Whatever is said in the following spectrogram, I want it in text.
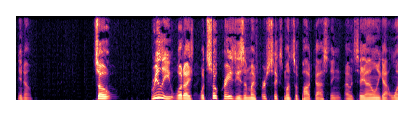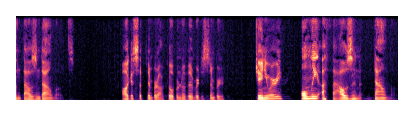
you know. So, really, what I what's so crazy is in my first six months of podcasting, I would say I only got 1,000 downloads. August, September, October, November, December, January, only a thousand downloads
